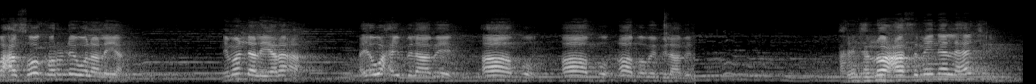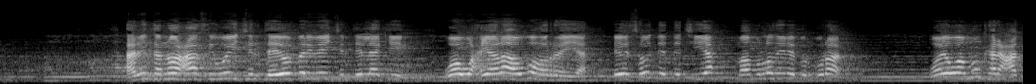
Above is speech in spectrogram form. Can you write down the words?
waxaa soo kordhay walaalayaal. Niman dhallinyaro ah ayaa waxay bilaabeen aabbo aabbo aabbo bay bilaabeen. Arrinta noocaasa maynaan lahaan jirin. Arrinta noocaasi way jirtay oo beri bay jirtay laakiin waa waxyaalaha ugu horreeya ee soo dedejiya maamulladu inay burburaan. Waayo waa munkar cad.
